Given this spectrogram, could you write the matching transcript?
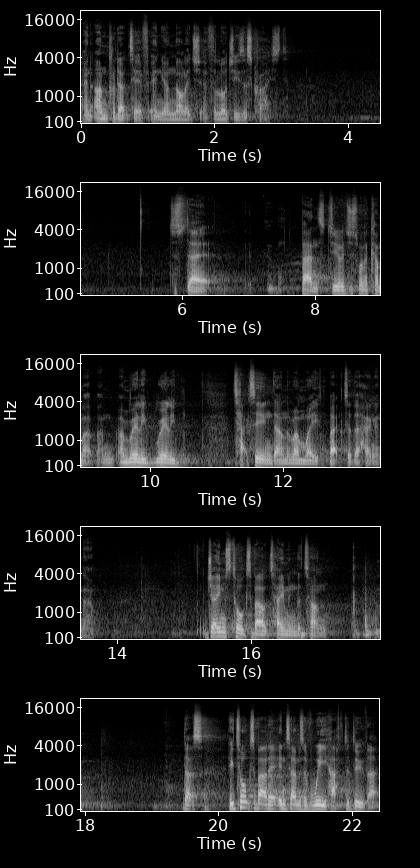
and unproductive in your knowledge of the Lord Jesus Christ. Just uh, do you just want to come up? I'm, I'm really, really taxiing down the runway back to the hangar now. James talks about taming the tongue. That's, he talks about it in terms of we have to do that.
